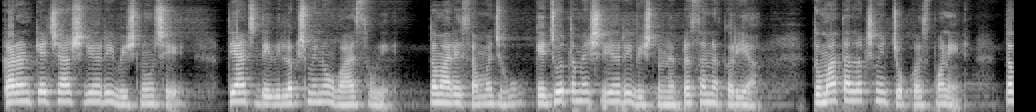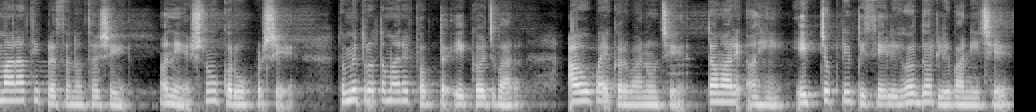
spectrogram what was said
કારણ કે જ્યાં શ્રી હરિ વિષ્ણુ છે, ત્યાં જ દેવી લક્ષ્મીનો વાસ હોય. તમારે સમજવું કે જો તમે શ્રી હરિ વિષ્ણુને પ્રસન્ન કર્યા, તો માતા લક્ષ્મી ચોક્કસપણે તમારાથી પ્રસન્ન થશે અને શું કરવું પડશે? તો મિત્રો, તમારે ફક્ત એક જ વાર આ ઉપાય કરવાનો છે. તમારે અહીં એક ચપટી પીસેલી હળદર લેવાની છે.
